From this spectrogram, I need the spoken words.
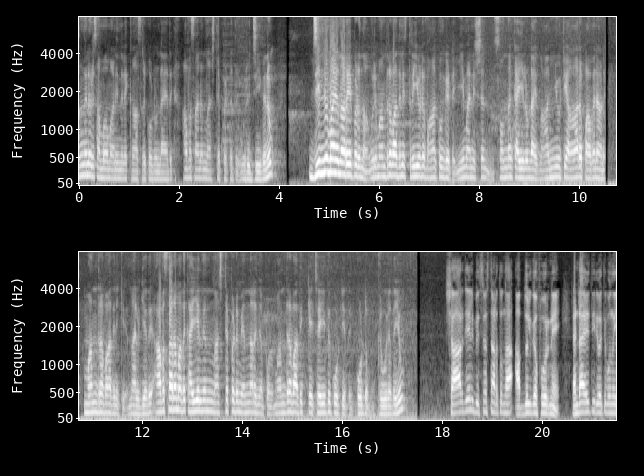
അങ്ങനെ ഒരു സംഭവമാണ് ഇന്നലെ കാസർഗോഡ് ഉണ്ടായത് അവസാനം നഷ്ടപ്പെട്ടത് ഒരു ജീവനും. ജിന്നുമായി എന്നറിയപ്പെടുന്ന ഒരു മന്ത്രവാദിനി സ്ത്രീയുടെ വാക്കും കേട്ട് ഈ മനുഷ്യൻ സ്വന്തം കയ്യിലുണ്ടായിരുന്ന അഞ്ഞൂറ്റി ആറ് പവനാണ് മന്ത്രവാദിനിക്ക് നൽകിയത്. അവസാനം അത് കയ്യിൽ നിന്ന് നഷ്ടപ്പെടും എന്നറിഞ്ഞപ്പോൾ മന്ത്രവാദിക്ക് ചെയ്തു കൂട്ടിയത് കൊടും ക്രൂരതയും. ഷാർജയിൽ ബിസിനസ് നടത്തുന്ന അബ്ദുൽ ഗഫൂറിനെ രണ്ടായിരത്തി ഇരുപത്തി മൂന്ന്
